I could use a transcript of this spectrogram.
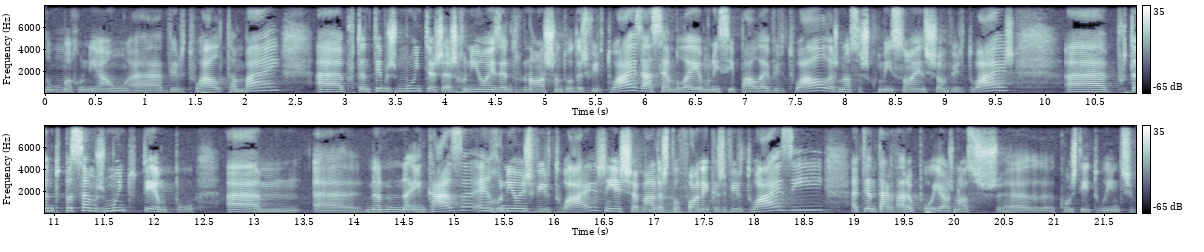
uma reunião uh, virtual também. Uh, portanto, temos muitas, as reuniões entre nós são todas virtuais, a Assembleia Municipal é virtual, as nossas comissões são virtuais. Uh, portanto, passamos muito tempo um, uh, na, na, em casa, em reuniões virtuais, em chamadas uhum. telefónicas virtuais e a tentar dar apoio aos nossos uh, constituintes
